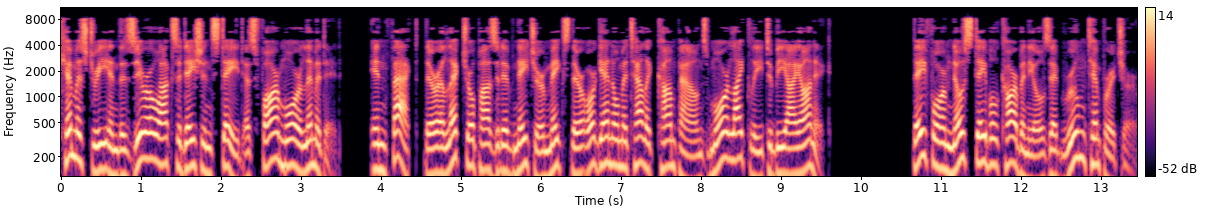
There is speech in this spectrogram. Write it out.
Chemistry in the zero oxidation state is far more limited. In fact, their electropositive nature makes their organometallic compounds more likely to be ionic. They form no stable carbonyls at room temperature.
